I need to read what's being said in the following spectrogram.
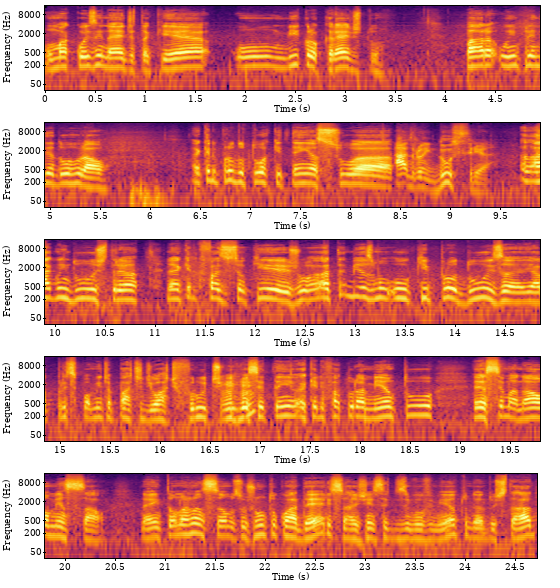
uma coisa inédita que é o microcrédito para o empreendedor rural. Aquele produtor que tem a sua agroindústria a agroindústria, né, aquele que faz o seu queijo, até mesmo o que produz, a, a, principalmente a parte de hortifruti, uhum. que você tem aquele faturamento é, semanal, mensal. Né? Então nós lançamos, junto com a ADERES, a Agência de Desenvolvimento né, do Estado,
